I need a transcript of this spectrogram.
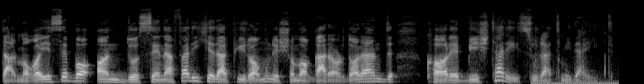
در مقایسه با آن دو سه نفری که در پیرامون شما قرار دارند کار بیشتری صورت می دهید.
